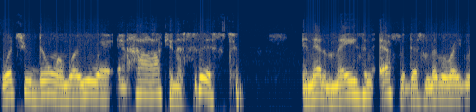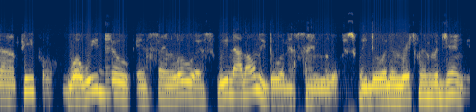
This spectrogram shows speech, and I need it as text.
what you're doing, where you at, and how I can assist in that amazing effort that's liberating our people. What we do in St. Louis, we not only do it in St. Louis, we do it in Richmond, Virginia.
